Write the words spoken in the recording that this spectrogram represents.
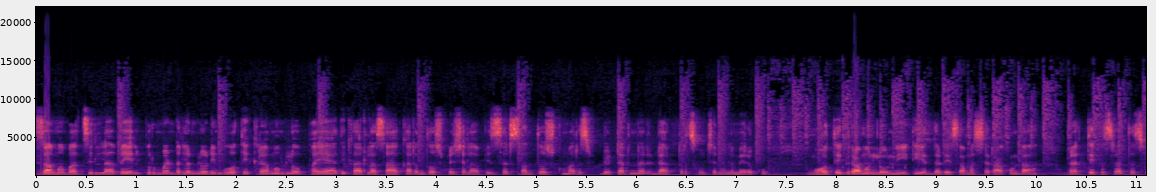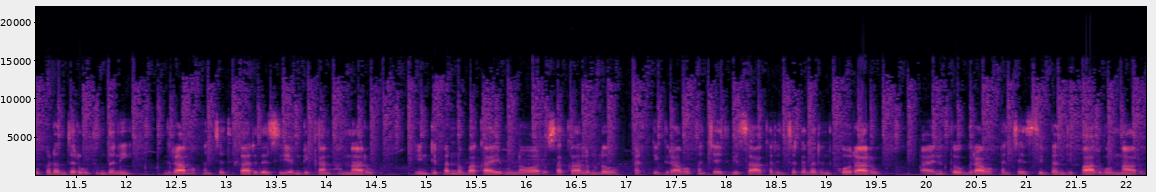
నిజామాబాద్ జిల్లా వేల్పూర్ మండలంలోని మోతే గ్రామంలో పై అధికారుల సహకారంతో special officer Santosh Kumar veterinary doctor సూచనల మేరకు మోతే గ్రామంలో నీటి ఎద్దడి సమస్య రాకుండా ప్రత్యేక శ్రద్ధ చూపడం జరుగుతుందని గ్రామ పంచాయతీ కార్యదర్శి ఎండి ఖాన్ అన్నారు. ఇంటి పన్ను బకాయి ఉన్నవారు సకాలంలో కట్టి గ్రామ పంచాయతీకి సహకరించగలరని కోరారు. ఆయనతో గ్రామ పంచాయతీ సిబ్బంది పాల్గొన్నారు.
